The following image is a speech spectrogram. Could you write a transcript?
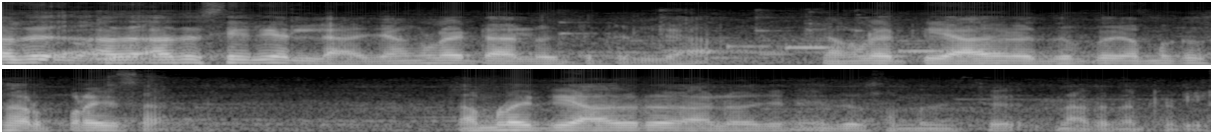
അത് അത് ശരിയല്ല. ഞങ്ങളായിട്ട് ആലോചിച്ചിട്ടില്ല. ഞങ്ങളായിട്ട് യാതൊരു ഇതിപ്പോൾ നമുക്ക് സർപ്രൈസാണ് നമ്മളായിട്ട് യാതൊരു ആലോചന ഇത് സംബന്ധിച്ച് നടന്നിട്ടില്ല.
